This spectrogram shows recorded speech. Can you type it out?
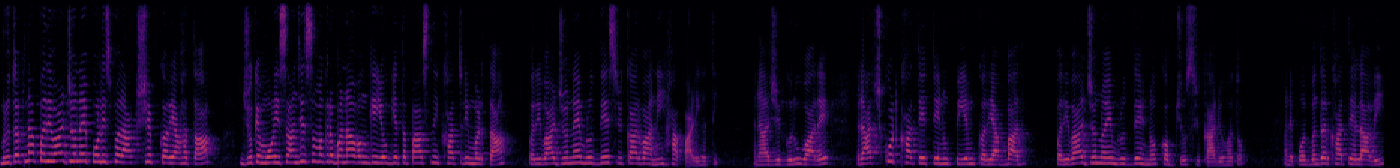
મૃતકના પરિવારજનોએ પોલીસ પર આક્ષેપ કર્યા હતા જો કે મોડી સાંજે સમગ્ર બનાવ અંગે યોગ્ય તપાસની ખાતરી મળતા પરિવારજનોએ મૃતદેહ સ્વીકારવાની હા પાડી હતી. અને આજે ગુરુવારે રાજકોટ ખાતે તેનું પીએમ કર્યા બાદ પરિવારજનોએ મૃતદેહનો કબજો સ્વીકાર્યો હતો અને પોરબંદર ખાતે લાવી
